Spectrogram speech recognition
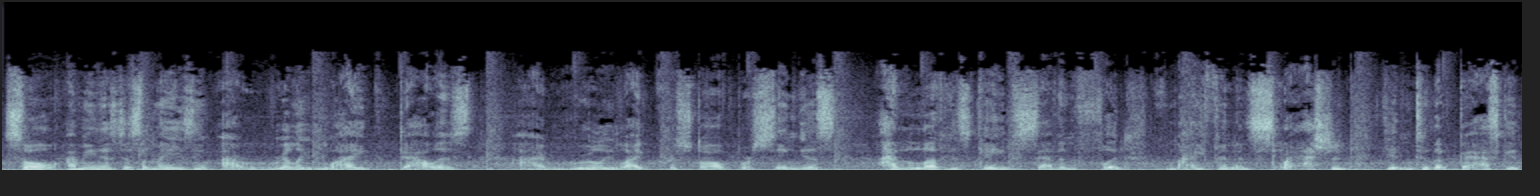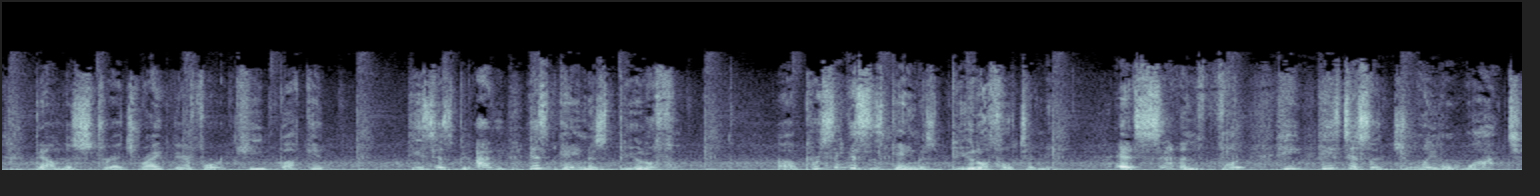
So, I mean, it's just amazing. I really like Dallas. I really like Kristaps Porzingis. I love his game, seven foot, knifing and slashing, getting to the basket down the stretch right there for a key bucket. He's just, I, his game is beautiful. Uh, Porzingis' game is beautiful to me. At seven foot, he, he's just a joy to watch.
